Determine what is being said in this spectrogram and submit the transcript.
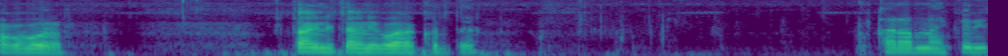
हो बरं. चांगली चांगली गोळा करतोय. खराब नाही करीत.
